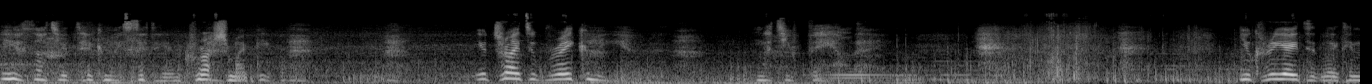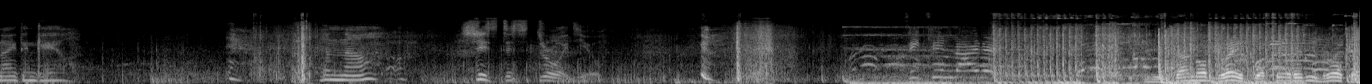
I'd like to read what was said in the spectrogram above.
You thought you'd take my city and crush my people. You tried to break me, but you failed. You created Lady Nightingale. And now, she's destroyed you. You cannot break what's already broken.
